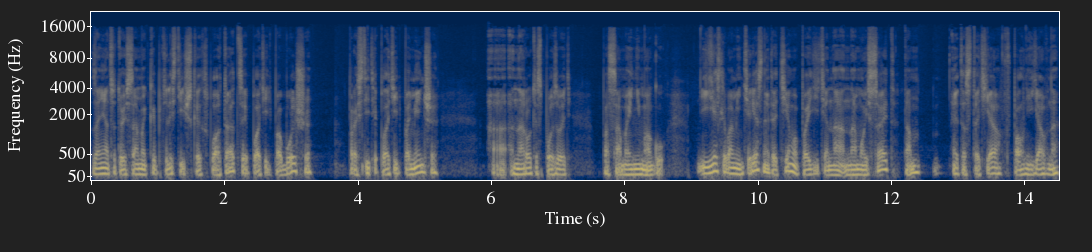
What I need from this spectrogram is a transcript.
заняться той самой капиталистической эксплуатацией, платить побольше, простите, платить поменьше, а народ использовать по самое не могу. И если вам интересна эта тема, пойдите на, на мой сайт. Там эта статья вполне явно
